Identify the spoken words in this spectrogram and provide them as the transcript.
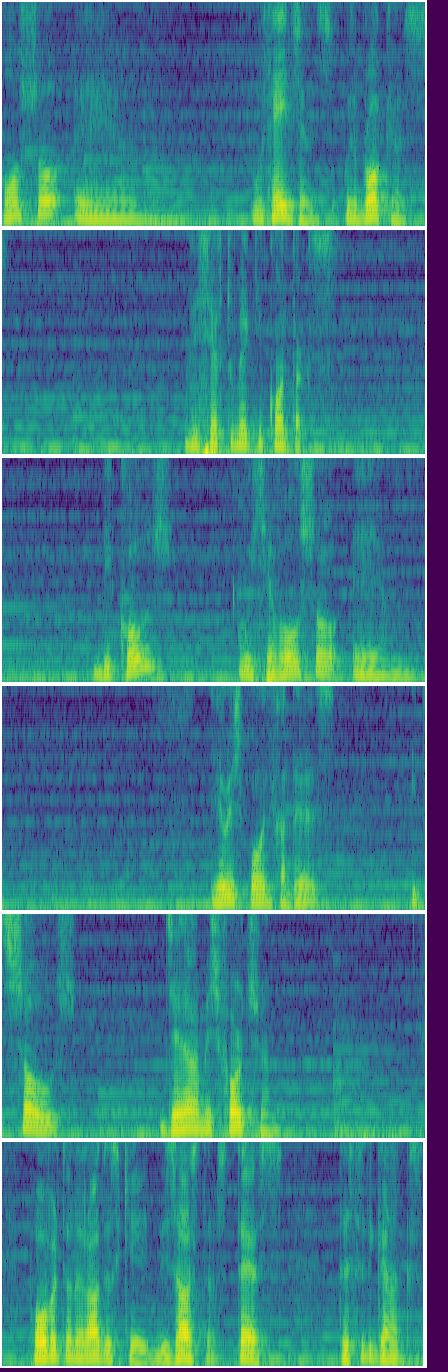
Also um, with agents, with brokers. They have to make new contacts because we have also um, Aries point Hades, it shows general misfortune, poverty on a larger scale, disasters, tests, the street gangs,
